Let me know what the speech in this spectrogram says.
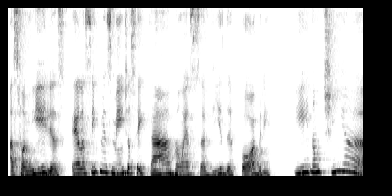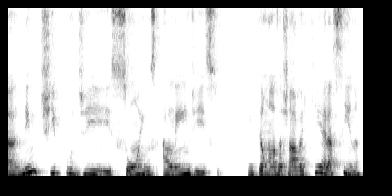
As famílias, elas simplesmente aceitavam essa vida pobre e não tinha nenhum tipo de sonhos além disso. Então elas achavam que era assim, né?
